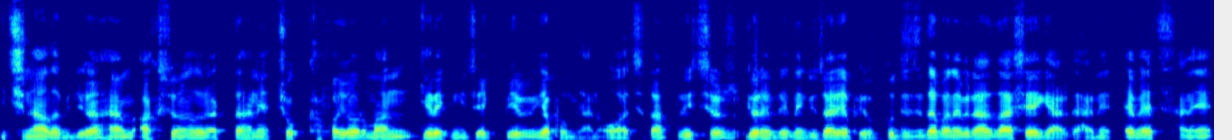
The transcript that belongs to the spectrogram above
içine alabiliyor hem aksiyon olarak da hani çok kafa yorman gerekmeyecek bir yapım yani o açıdan. Richard görevlerini güzel yapıyor. Bu dizide bana biraz daha şey geldi. Hani evet hani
